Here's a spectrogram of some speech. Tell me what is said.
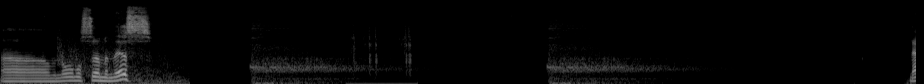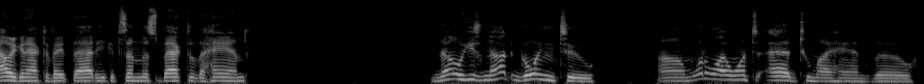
Um, normal summon this. Now he can activate that. He could send this back to the hand. No, he's not going to. Um, what do I want to add to my hand, though?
